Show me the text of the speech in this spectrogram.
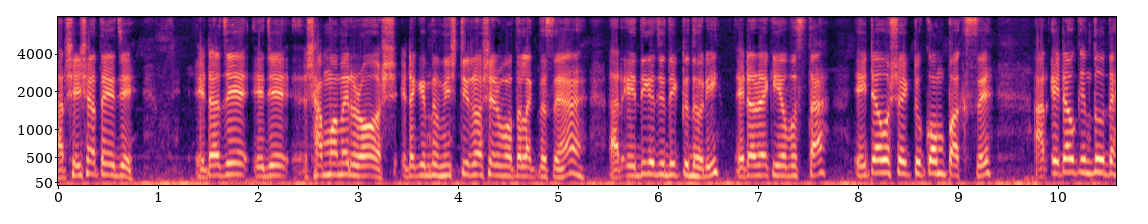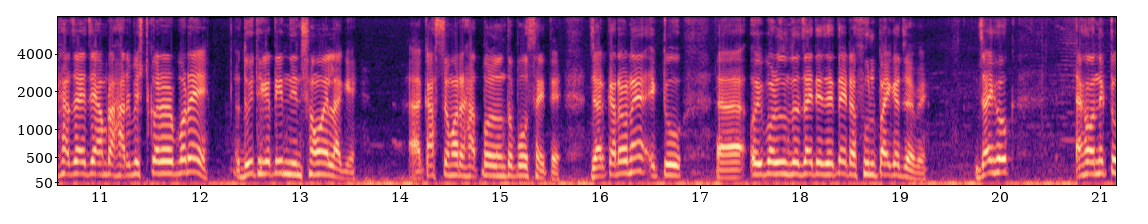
আর সেই সাথে এই যে, এটা যে, এই যে সাম্মামের রস, এটা কিন্তু মিষ্টির রসের মতো লাগতেছে হ্যাঁ? আর এইদিকে যদি একটু ধরি এটার একই অবস্থা। এটা অবশ্য একটু কম পাকছে। আর এটাও কিন্তু দেখা যায় যে আমরা হারভেস্ট করার পরে দুই থেকে তিন দিন সময় লাগে। কাস্টমারের হাত পর্যন্ত পৌঁছাইতে। যার কারণে একটু ওই পর্যন্ত যাইতে যাইতে এটা ফুল পাইকে যাবে। যাই হোক, এখন একটু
